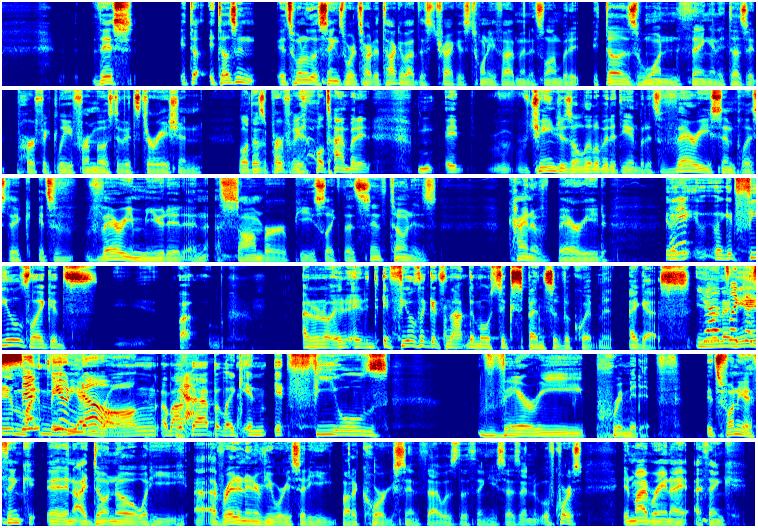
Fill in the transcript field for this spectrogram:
this it do- it doesn't. It's one of those things where it's hard to talk about. This track is 25 minutes long, but it, it does one thing and it does it perfectly for most of its duration. Well, it does it perfectly the whole time, but it it changes a little bit at the end. But it's very simplistic. It's very muted and a somber piece. Like the synth tone is kind of buried. Like, it, like it feels like it's. Uh, I don't know. It, it it feels like it's not the most expensive equipment. I guess. You Yeah, know it's what I like a mean? It might- synth maybe you I'm wrong about Yeah. that, but like in it feels very primitive. It's funny, I think, and I don't know what he. I- I've read an interview where he said he bought a Korg synth. That was the thing he says, and of course, in my brain, I, I think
